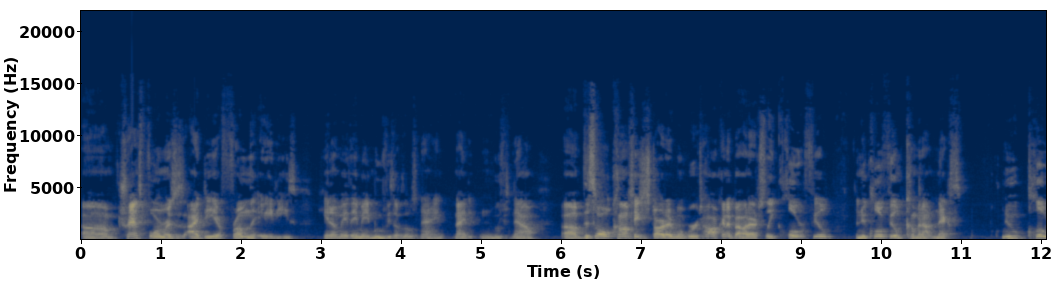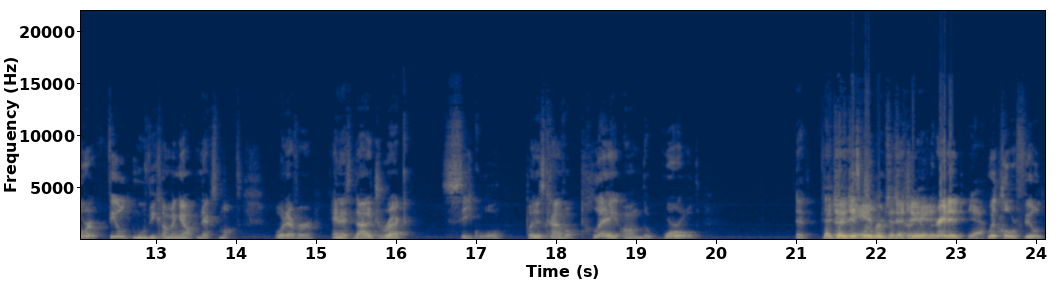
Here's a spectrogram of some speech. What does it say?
Um, Transformers is idea from the '80s. You know, they made movies of those 90, 90 movies now. Um, this whole conversation started when we were talking about actually Cloverfield, the new Cloverfield coming out next, new Cloverfield movie coming out next month, whatever. And it's not a direct sequel, but it's kind of a play on the world that That J.J. Abrams has created. created Yeah. with Cloverfield,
